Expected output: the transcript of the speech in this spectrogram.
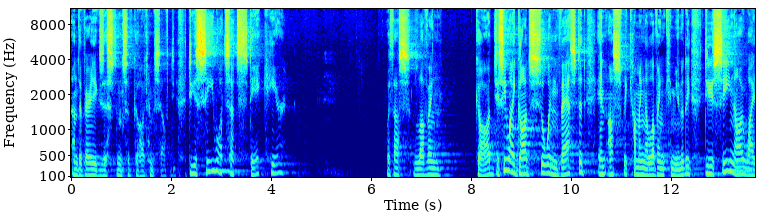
and the very existence of God Himself. Do you see what's at stake here? With us loving God? Do you see why God's so invested in us becoming a loving community? Do you see now why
